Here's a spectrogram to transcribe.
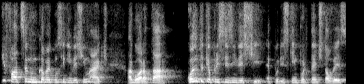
de fato você nunca vai conseguir investir em marketing. Agora, tá? Quanto que eu preciso investir? É por isso que é importante, talvez,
